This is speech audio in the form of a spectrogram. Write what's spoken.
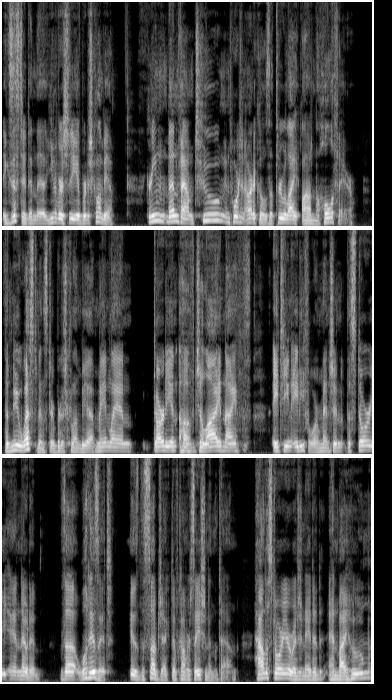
existed in the University of British Columbia. Green then found two important articles that threw light on the whole affair. The New Westminster, British Columbia Mainland Guardian of July 9th, 1884 mentioned the story and noted the what is it is the subject of conversation in the town. How the story originated and by whom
